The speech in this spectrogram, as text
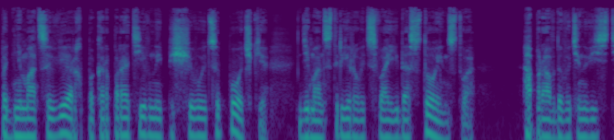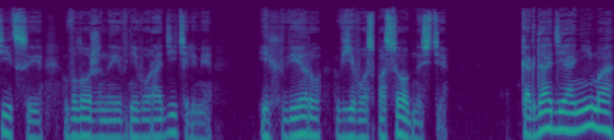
Подниматься вверх по корпоративной пищевой цепочке, демонстрировать свои достоинства, оправдывать инвестиции, вложенные в него родителями, их веру в его способности — когда Дианима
